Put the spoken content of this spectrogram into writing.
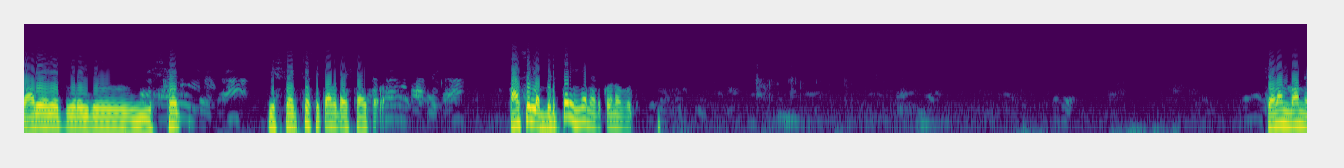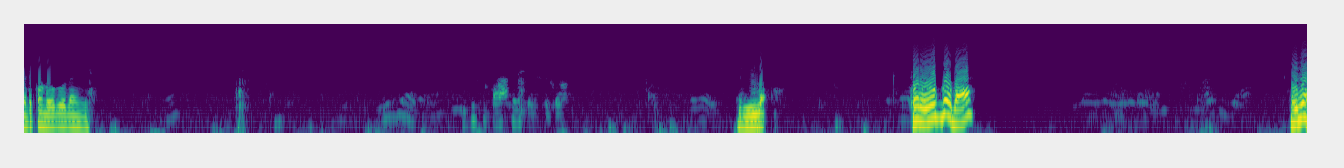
ಭಾರಿ ಆಗೈತೆ ಊರು ಇದು. ಸ್ಟ್ರೆಚ್ ಈ ಸ್ಟ್ರೆಚ್ ಸಿಕ್ಕಾಪಟ್ಟೆ ಇಷ್ಟ ಆಯ್ತು. ಕಾಸಿಲ್ಲ ಬಿಡ್ತಾರೆ, ಹಿಂಗೆ ನಡ್ಕೊಂಡು ಹೋಗ್ಬೋದು. ಕೇಳೋಣ ಬಾ ನಡ್ಕೊಂಡು ಹೋಗ್ಬೋದು ಹಂಗೆ. ಇಲ್ಲ. ಸರ್, ಹೋಗ್ಬೋದಾ? ಇಲ್ಲ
